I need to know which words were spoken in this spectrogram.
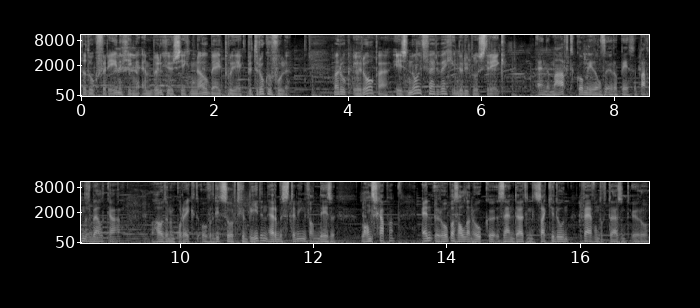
dat ook verenigingen en burgers zich nauw bij het project betrokken voelen. Maar ook Europa is nooit ver weg in de Ruppelstreek. Einde maart komen hier onze Europese partners bij elkaar. We houden een project over dit soort gebieden, herbestemming van deze landschappen. En Europa zal dan ook zijn duit in het zakje doen, 500.000 euro,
